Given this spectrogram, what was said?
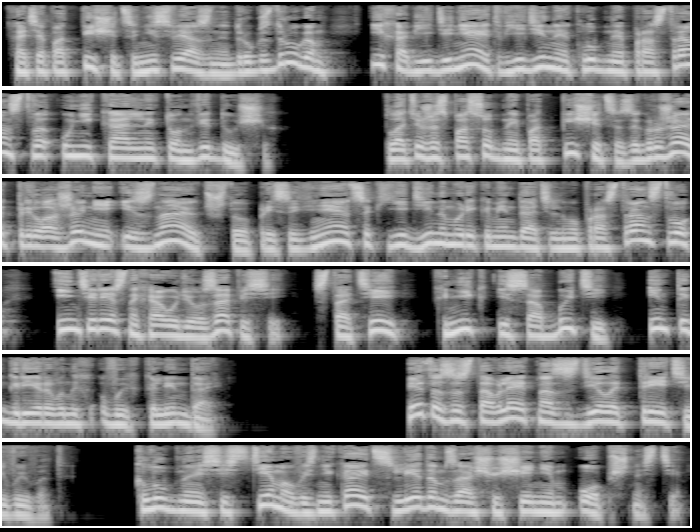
Хотя подписчицы не связаны друг с другом, их объединяет в единое клубное пространство уникальный тон ведущих. Платежеспособные подписчицы загружают приложение и знают, что присоединяются к единому рекомендательному пространству интересных аудиозаписей, статей, книг и событий, интегрированных в их календарь. Это заставляет нас сделать третий вывод. Клубная система возникает следом за ощущением общности.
